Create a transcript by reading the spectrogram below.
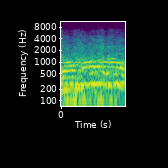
Tomamos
